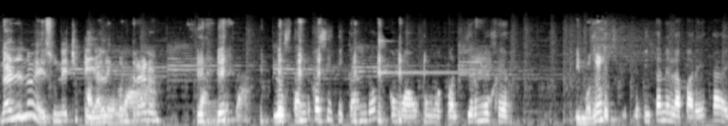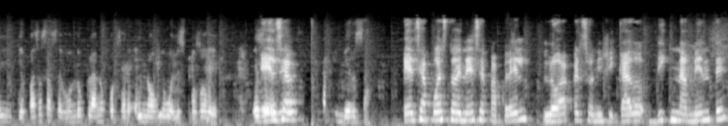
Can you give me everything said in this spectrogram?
No, no, no, es un hecho que ya la encontraron. Lo están cosificando como, como cualquier mujer. Y modo. Que, te fijan en la pareja y que pasas a segundo plano por ser el novio o el esposo de. Es, él se ha, inversa. Él se ha puesto en ese papel, lo ha personificado dignamente.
